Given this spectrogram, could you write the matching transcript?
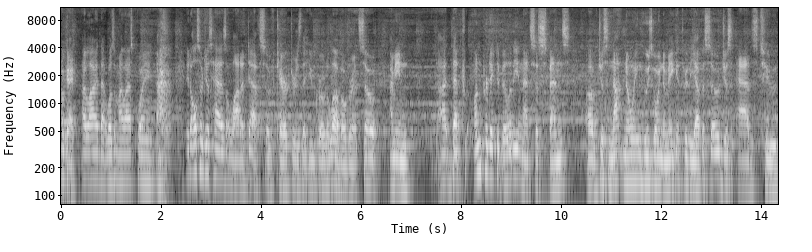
Okay, I lied. That wasn't my last point. it also just has a lot of deaths of characters that you grow to love over it. So, I mean, that pr- unpredictability and that suspense of just not knowing who's going to make it through the episode just adds to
